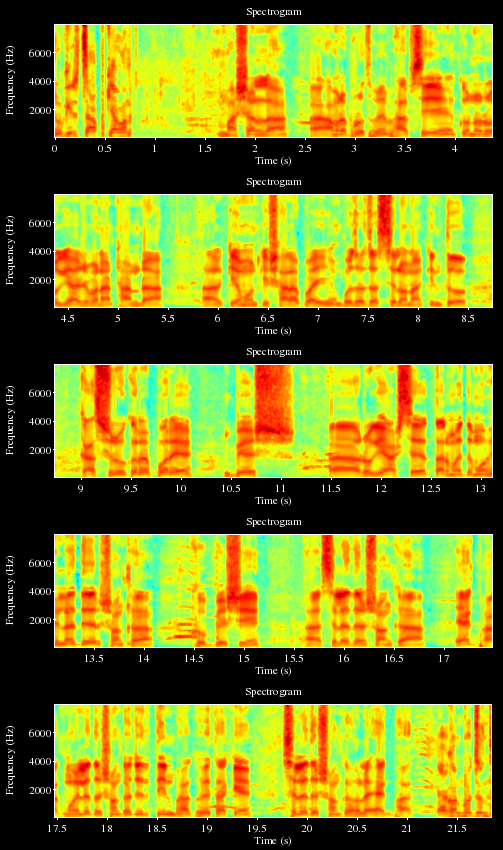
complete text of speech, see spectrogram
রোগীর চাপ কেমন? মাসাল্লাহ আমরা প্রথমে ভাবছি কোনো রোগী আসবে না ঠান্ডা আর কেমন কি সারা পাই বোঝা যাচ্ছিল না। কিন্তু কাজ শুরু করার পরে বেশ রোগী আসছে। তার মধ্যে মহিলাদের সংখ্যা খুব বেশি ছেলেদের সংখ্যা এক ভাগ। মহিলাদের সংখ্যা যদি তিন ভাগ হয়ে থাকে ছেলেদের সংখ্যা হলো এক ভাগ। এখন পর্যন্ত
